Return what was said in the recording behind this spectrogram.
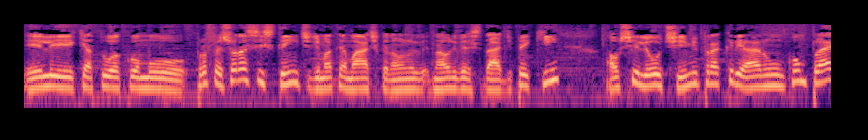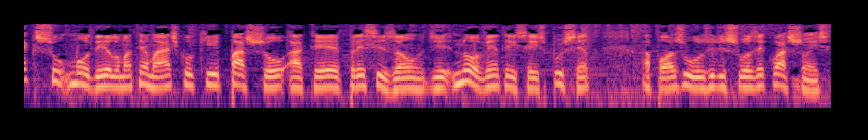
Ele, que atua como professor assistente de matemática na Universidade de Pequim, auxiliou o time para criar um complexo modelo matemático que passou a ter precisão de 96% após o uso de suas equações.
